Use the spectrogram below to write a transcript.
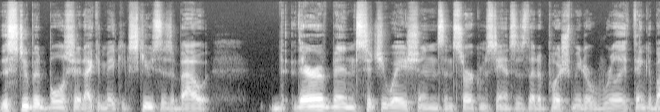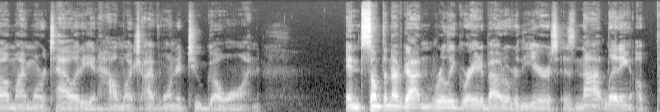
the stupid bullshit I can make excuses about. There have been situations and circumstances that have pushed me to really think about my mortality and how much I've wanted to go on. And something I've gotten really great about over the years is not letting a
